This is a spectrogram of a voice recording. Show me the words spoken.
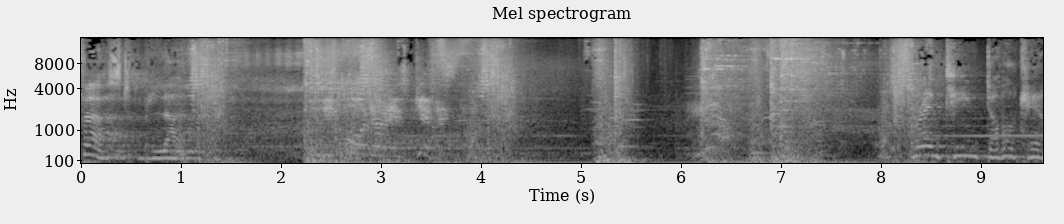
First blood. The order is given. Red team double kill.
